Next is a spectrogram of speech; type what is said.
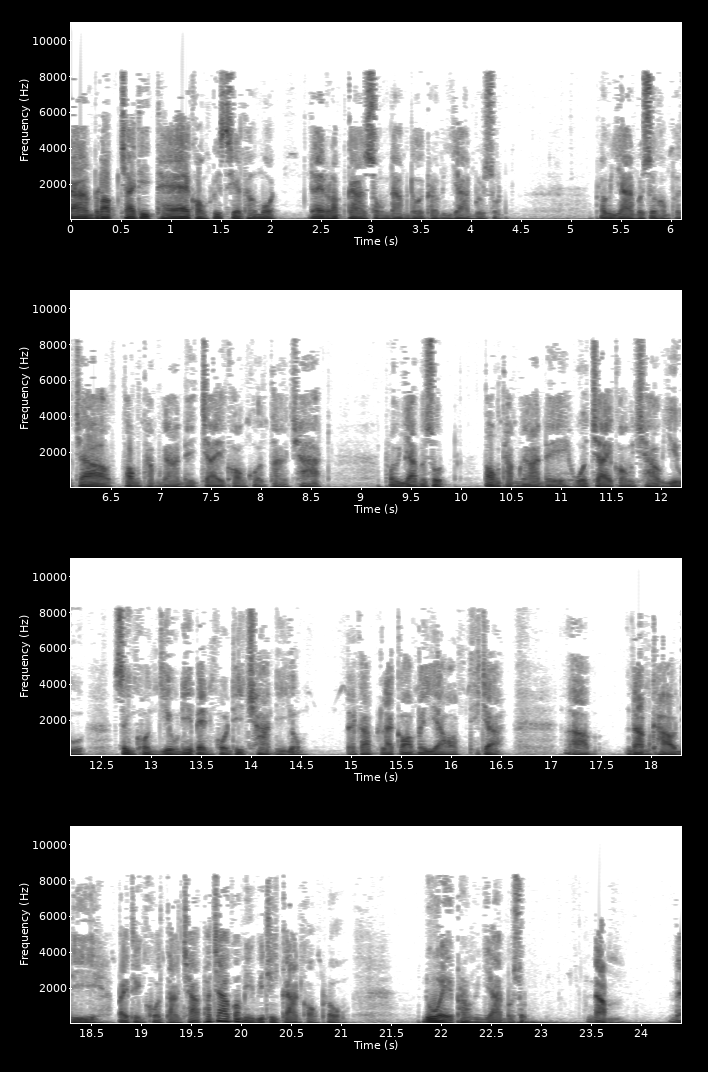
การรับใช้ที่แท้ของคริสเตียนทั้งหมดได้รับการทรงนำโดยพระวิญญาณบริสุทธิ์ พระวิญญาณบริสุทธิ์ของพระเจ้าต้องทำงานในใจของคนต่างชาติ พระวิญญาณบริสุทธิ์ต้องทำงานในหัวใจของชาวยิว ซึ่งคนยิวนี้เป็นคนที่ชาตินิยม นะครับ และก็ไม่ยอมที่จะนำข่าวดีไปถึงคนต่างชาติ พระเจ้าก็มีวิธีการของพระองค์ด้วยพระวิญญาณบริสุทธิ์นำใน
